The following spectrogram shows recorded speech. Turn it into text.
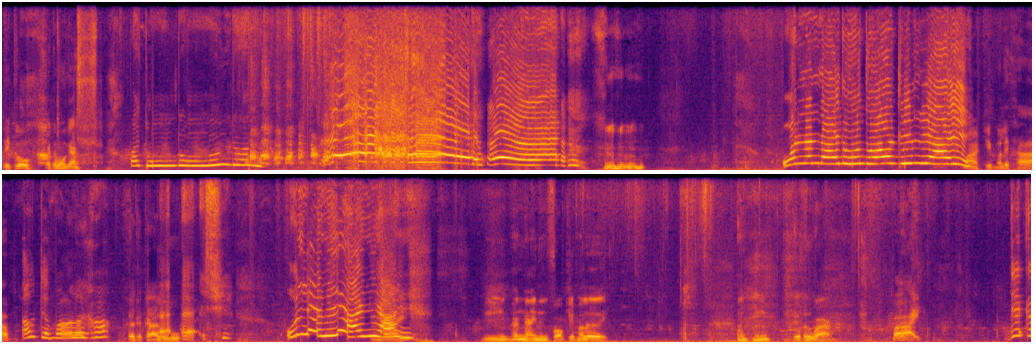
เลโก้ไปตรงนู้นกัน ไปตรงตรงนู้นกันวันนั้นนายดูตัวกินไงมาเก็บมาเลยครับ เอาเก็บมาเลยค่ะใส่ตะกร้าเลยลูก แอะชิอุ้ยอันนี้ ไงนี่ไงมีนั่นไงหนึ่งฟองเก็บมาเลยอือหือเดี๋ยวเธอวางป้ายอีกเก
